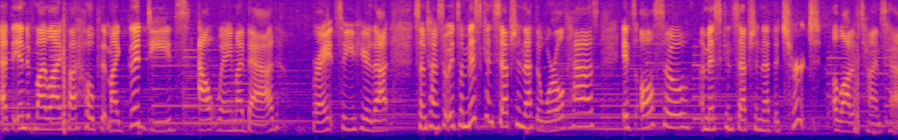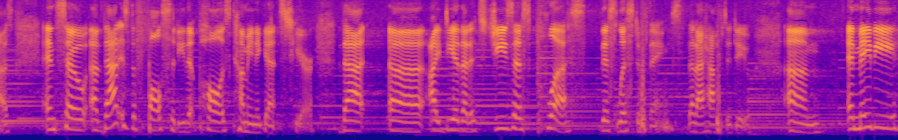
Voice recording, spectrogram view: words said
at the end of my life, I hope that my good deeds outweigh my bad, right? So you hear that sometimes. So it's a misconception that the world has. It's also a misconception that the church a lot of times has. And so uh, that is the falsity that Paul is coming against here. That uh, idea that it's Jesus plus this list of things that I have to do. Um, and maybe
